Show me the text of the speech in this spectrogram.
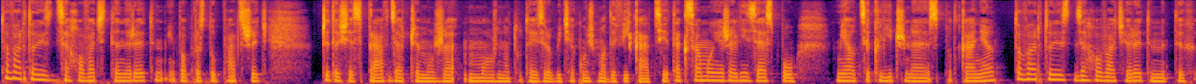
to warto jest zachować ten rytm i po prostu patrzeć, czy to się sprawdza, czy może można tutaj zrobić jakąś modyfikację. Tak samo, jeżeli zespół miał cykliczne spotkania, to warto jest zachować rytm tych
